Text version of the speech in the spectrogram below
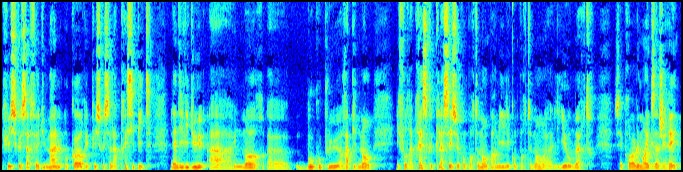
puisque ça fait du mal au corps et puisque cela précipite l'individu à une mort beaucoup plus rapidement, il faudrait presque classer ce comportement parmi les comportements liés au meurtre. C'est probablement exagéré,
